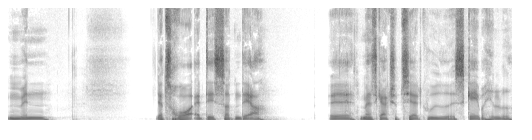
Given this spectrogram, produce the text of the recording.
men jeg tror, at det er sådan, det er. Øh, man skal acceptere, at Gud øh, skaber helvede.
